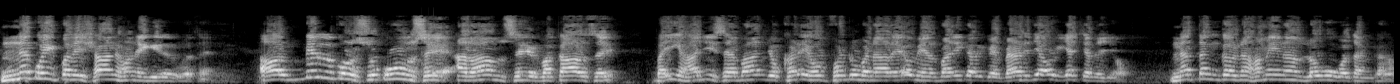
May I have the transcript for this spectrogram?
نہ کوئی پریشان ہونے کی ضرورت ہے۔ اور بالکل سکون سے، آرام سے، وقار سے بھائی حاجی صاحبان جو کھڑے ہو، فوٹو بنا رہے ہو، مہربانی کر کے بیٹھ جاؤ یا چلے جاؤ۔ نہ تنگ کرو، نہ ہمیں، نہ لوگوں کو تنگ کرو۔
